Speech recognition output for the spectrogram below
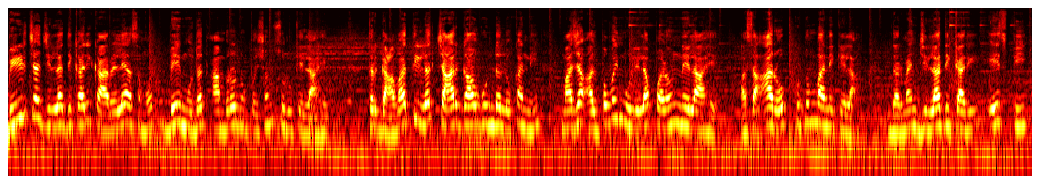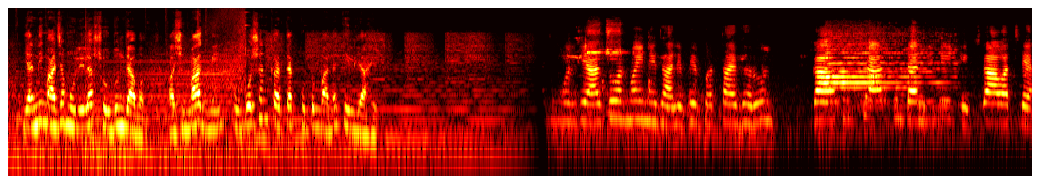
बीडच्या जिल्हाधिकारी कार्यालयासमोर बेमुदत आमरण उपोषण सुरू केलं आहे. तर गावातील चार गावगुंड लोकांनी माझ्या अल्पवयीन मुलीला पळवून नेला आहे असा आरोप कुटुंबाने केला. दरम्यान जिल्हाधिकारी एस पी यांनी माझ्या मुलीला शोधून द्यावं अशी मागणी उपोषणकर्त्या कुटुंबाने केली आहे. माझी मुलगी आज दोन महिने झाले बेपत्ता धरून. गावातून चार गुंडांनी नेली गावातल्या.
